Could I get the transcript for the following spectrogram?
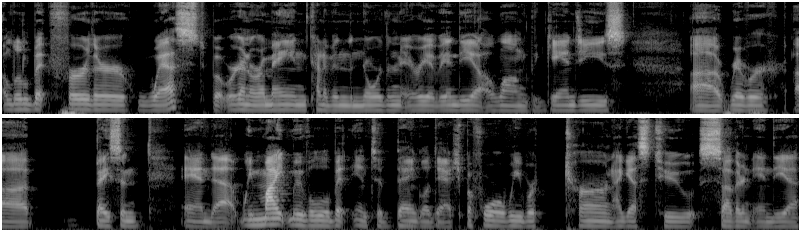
a little bit further west, but we're going to remain kind of in the northern area of India along the Ganges uh, River uh, basin. And uh, we might move a little bit into Bangladesh before we return, I guess, to southern India.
